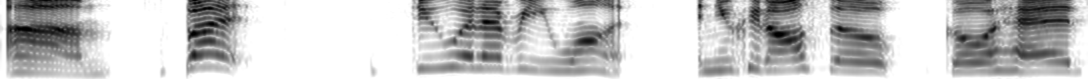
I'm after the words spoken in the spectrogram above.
Um, but do whatever you want. And you can also go ahead,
